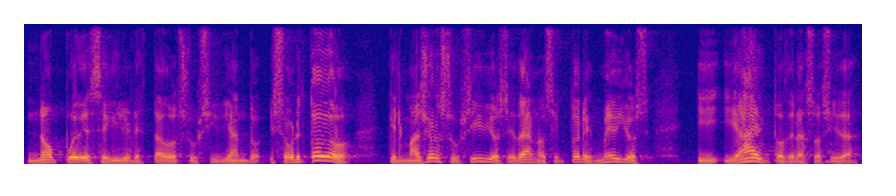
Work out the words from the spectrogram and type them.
no puede seguir el Estado subsidiando y sobre todo que el mayor subsidio se da en los sectores medios y, altos de la sociedad.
